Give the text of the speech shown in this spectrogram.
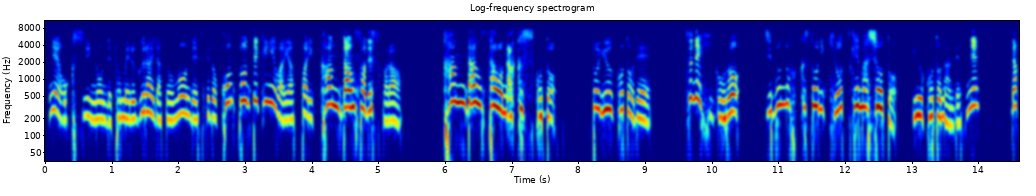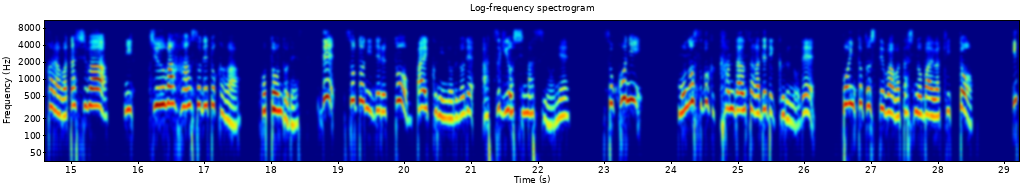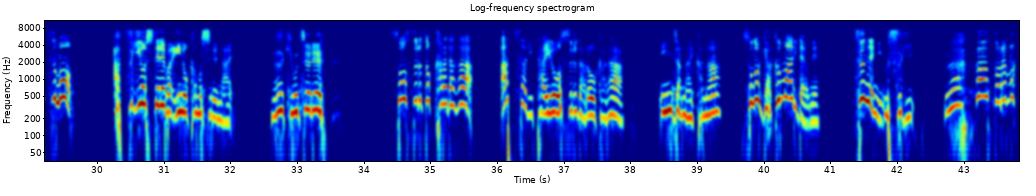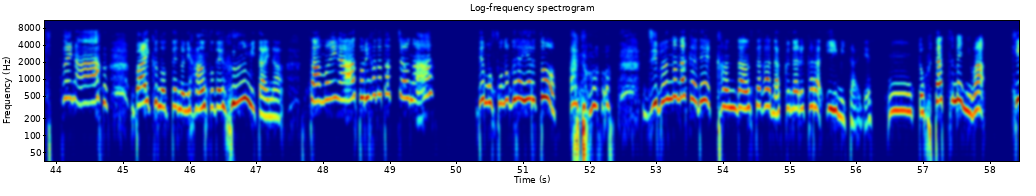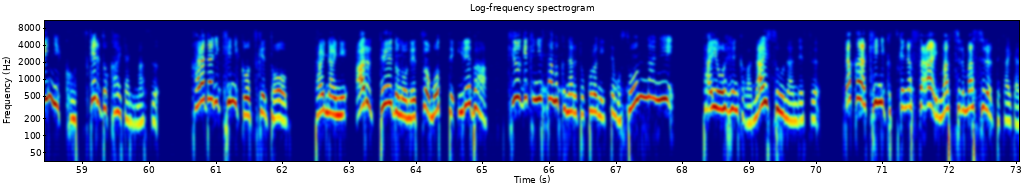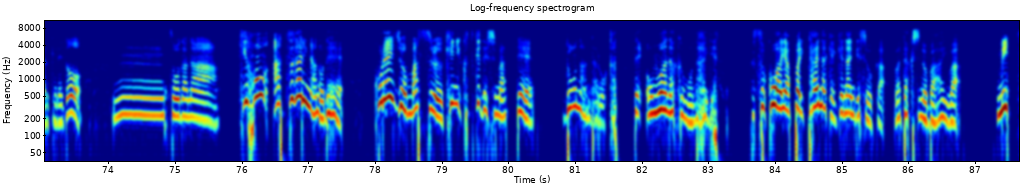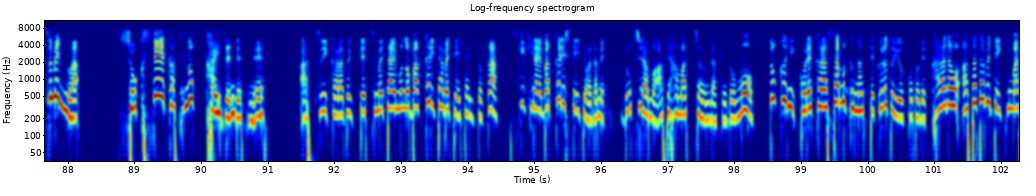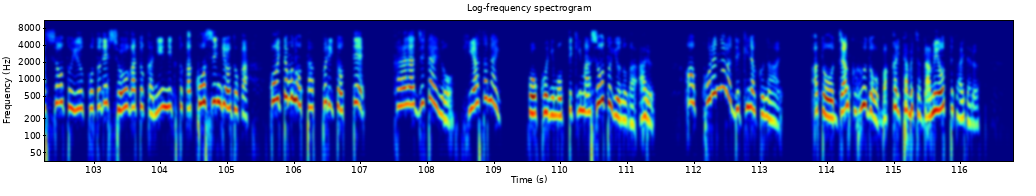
ね、お薬飲んで止めるぐらいだと思うんですけど、根本的にはやっぱり寒暖差ですから、寒暖差をなくすこと。ということで、常日頃、自分の服装に気をつけましょうということなんですね。だから私は、日中は半袖とかがほとんどです。で、外に出るとバイクに乗るので厚着をしますよね。そこに、ものすごく寒暖差が出てくるので、ポイントとしては私の場合はきっと、いつも厚着をしてればいいのかもしれない。うわ、気持ち悪い。そうすると体が暑さに対応するだろうから、いいんじゃないかな。その逆もありだよね。常に薄着。うわぁ、それもきついなぁ。バイク乗ってんのに半袖ふーんみたいな。寒いなぁ、鳥肌立っちゃうなぁ。でもそのぐらいやると、あの、自分の中で寒暖差がなくなるからいいみたいです。うーんと、二つ目には、筋肉をつけると書いてあります。体に筋肉をつけると、体内にある程度の熱を持っていれば、急激に寒くなるところに行ってもそんなに体温変化がないそうなんです。だから筋肉つけなさいマッスルマッスルって書いてあるけれど、うーん、そうだな基本暑がりなので、これ以上マッスル筋肉つけてしまって、どうなんだろうかって思わなくもないです。そこはやっぱり耐えなきゃいけないんでしょうか私の場合は。三つ目には、食生活の改善ですね。暑いからといって冷たいものばっかり食べていたりとか、好き嫌いばっかりしていてはダメ。どちらも当てはまっちゃうんだけども、特にこれから寒くなってくるということで、体を温めていきましょうということで、生姜とかニンニクとか香辛料とか、こういったものをたっぷりとって、体自体を冷やさない方向に持ってきましょうというのがある。あ、これならできなくない。あと、ジャンクフードばっかり食べちゃダメよって書いてある。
